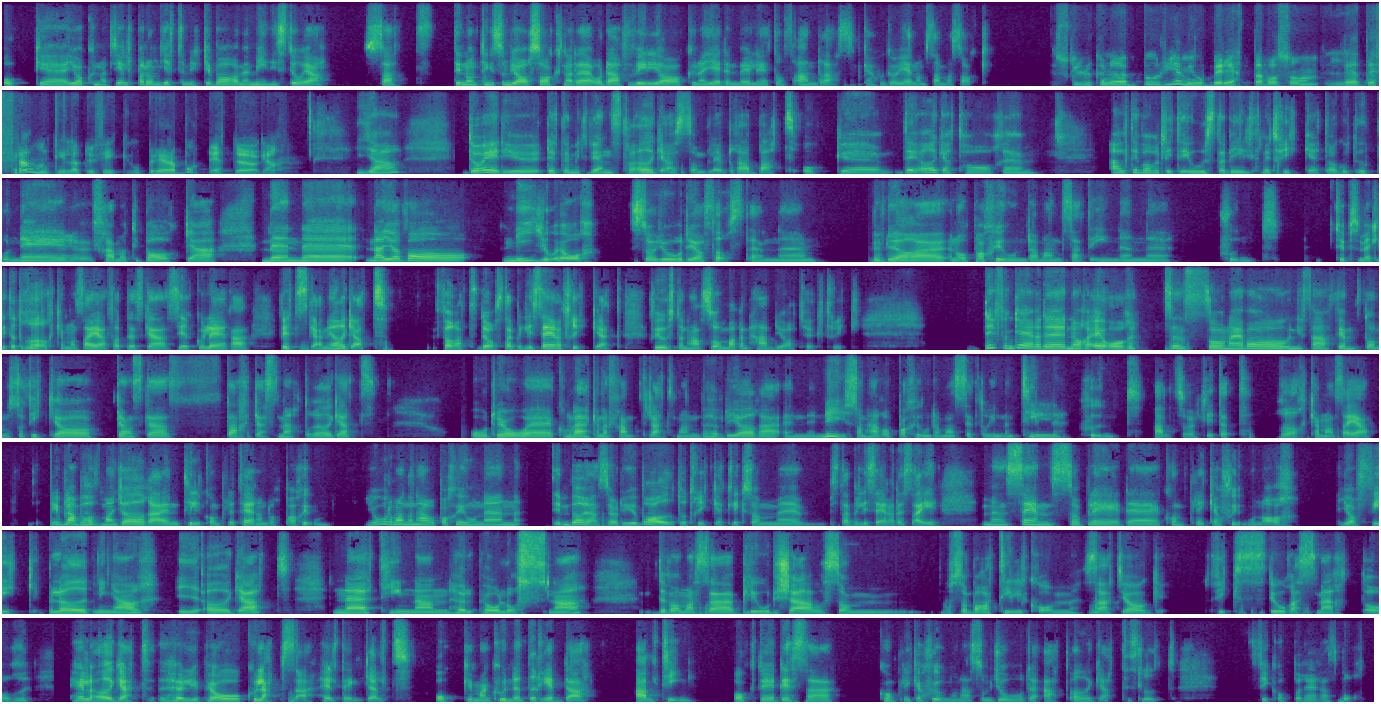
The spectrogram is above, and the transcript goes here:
och eh, jag har kunnat hjälpa dem jättemycket bara med min historia. Så att det är någonting som jag saknade och därför vill jag kunna ge den möjligheten för andra som kanske går igenom samma sak. Skulle du kunna börja med att berätta vad som ledde fram till att du fick operera bort ett öga? Ja, då är det ju, detta är mitt vänstra öga som blev drabbat och eh, det ögat har eh, alltid varit lite ostabilt med trycket. Det har gått upp och ner, fram och tillbaka. Men eh, när jag var nio år så gjorde jag först en, eh, behövde göra en operation där man satte in en eh, shunt. Typ som ett litet rör kan man säga för att det ska cirkulera vätskan i ögat för att då stabilisera trycket. För just den här sommaren hade jag ett högt tryck. Det fungerade några år. Sen så när jag var ungefär 15 så fick jag ganska starka smärtor i ögat. Och då eh, kom läkarna fram till att man behövde göra en ny sån här operation där man sätter in en till shunt, alltså ett litet rör kan man säga. Ibland behöver man göra en till kompletterande operation. Gjorde man den här operationen i början såg det ju bra ut och trycket liksom eh, stabiliserade sig. Men sen så blev det komplikationer. Jag fick blödningar i ögat. Näthinnan höll på att lossna. Det var massa blodkärl som, som bara tillkom så att jag fick stora smärtor. Hela ögat höll ju på att kollapsa helt enkelt. Och man kunde inte rädda allting. Och det är dessa komplikationerna som gjorde att ögat till slut fick opereras bort.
